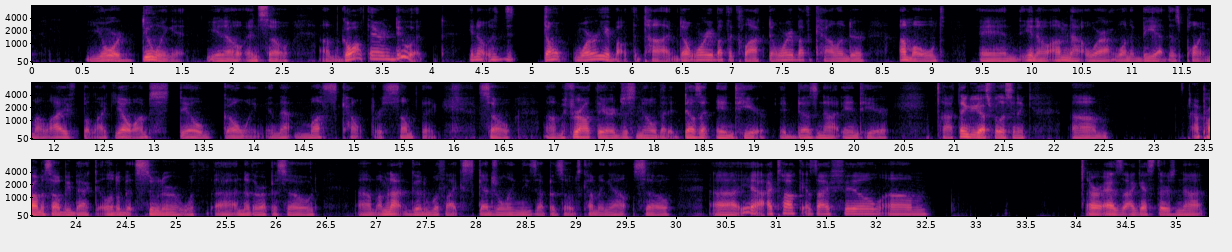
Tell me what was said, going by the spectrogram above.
you're doing it, you know? And so um, go out there and do it. You know, don't worry about the time. Don't worry about the clock. Don't worry about the calendar. I'm old and, you know, I'm not where I want to be at this point in my life, but like, yo, I'm still going and that must count for something. So um, if you're out there, just know that it doesn't end here. It does not end here. Uh, thank you guys for listening. Um, I promise I'll be back a little bit sooner with uh, another episode. Um, I'm not good with like scheduling these episodes coming out. So, uh, yeah, I talk as I feel, um, or as I guess there's not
